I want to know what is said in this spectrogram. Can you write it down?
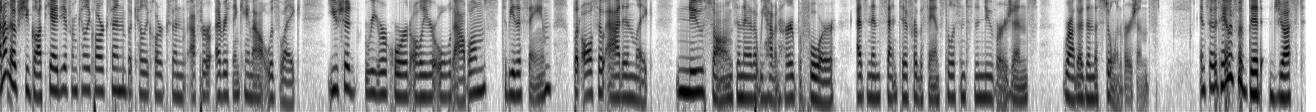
I don't know if she got the idea from Kelly Clarkson, but Kelly Clarkson, after everything came out, was like, you should re record all your old albums to be the same, but also add in like new songs in there that we haven't heard before as an incentive for the fans to listen to the new versions rather than the stolen versions. And so Taylor Swift did just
